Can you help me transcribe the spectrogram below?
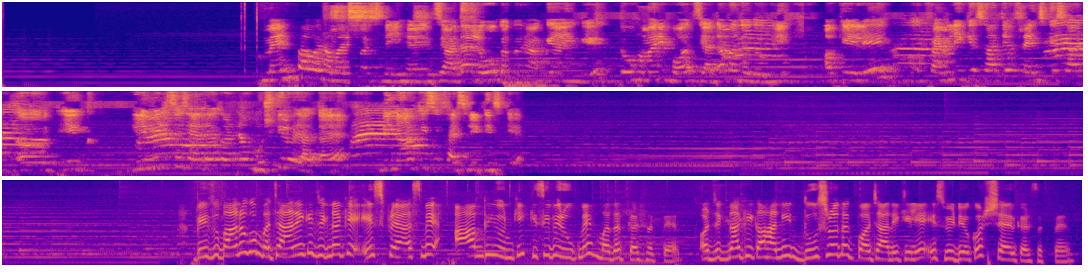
मैन पावर हमारे पास नहीं है। ज़्यादा लोग अगर आगे आएँगे तो हमारी बहुत ज़्यादा मदद होगी। अकेले फैमिली के साथ या फ्रेंड्स के साथ एक लिमिट से ज़्यादा करना मुश्किल हो जाता है, बिना किसी फैसिलिटीज़ के। बेजुबानों को बचाने के जिग्ना के इस प्रयास में आप भी उनकी किसी भी रूप में मदद कर सकते हैं। और जिग्ना की कहानी दूसरों तक पहुँचाने के लिए इस वीडियो को शेयर कर सकते हैं।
